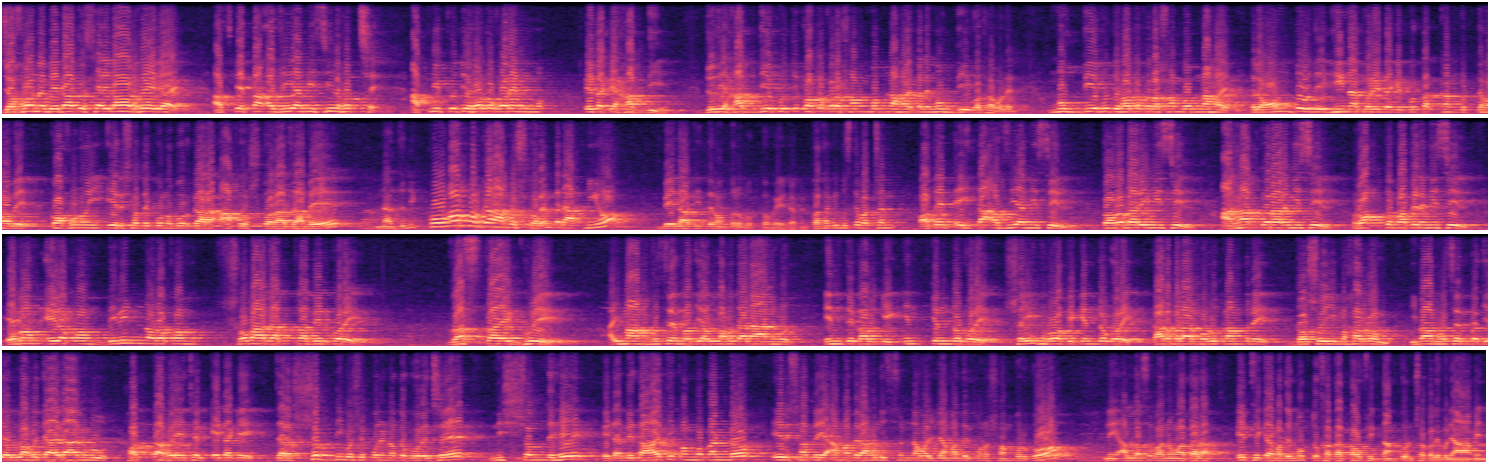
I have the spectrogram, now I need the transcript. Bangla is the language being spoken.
যখন বেদাত সৈলাভ হয়ে যায়, আজকে তাজিয়া মিছিল হচ্ছে, আপনি প্রতিহত করেন এটাকে হাত দিয়ে। যদি হাত দিয়ে প্রতিহত করা সম্ভব না হয়, তাহলে মুখ দিয়ে কথা বলেন। মুখ দিয়ে প্রতিহত করা সম্ভব না হয়, তাহলে অন্তর দিয়ে ঘৃণা করে এটাকে প্রত্যাখ্যান করতে হবে। কখনোই এর সাথে কোনো প্রকার আপোষ করা যাবে না। যদি কোনো প্রকার আপোষ করেন, তাহলে আপনিও বেদাতিদের অন্তর্ভুক্ত হয়ে যাবেন। কথা কি বুঝতে পারছেন? অতএব এই তাজিয়া মিছিল, তরবারি মিছিল আঘাত করার মিছিল, রক্তপাতের মিছিল এবং এরকম বিভিন্ন রকম শোভাযাত্রা বের করে রাস্তায় ঘুরে ইমাম হোসেন রাজি আল্লাহ আনহুর ইন্তেকালকে কেন্দ্র করে, শহীদ হওয়াকে কেন্দ্র করে কারবালার মরুপ্রান্তরে দশই মহরম ইমাম হোসেন রাজি আল্লাহ আনহু হত্যা হয়েছেন। এটাকে যারা শোক দিবসে পরিণত করেছে, নিঃসন্দেহে এটা বেদায়তি কর্মকাণ্ড। এর সাথে আমাদের আহলুসুন্না ওয়াল জামাতের কোনো সম্পর্ক নেই। আল্লাহ সুবাহ এর থেকে আমাদের মুক্ত থাকার তৌফিক দান করুন সকলে বলে আমিন।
